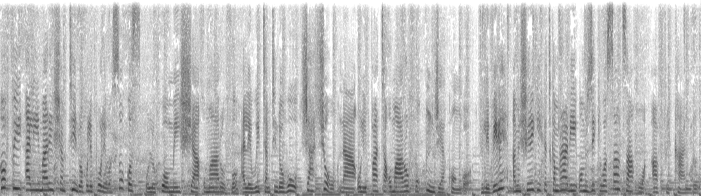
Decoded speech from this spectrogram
Kofi aliimarisha mtindo wa polepole wa sokos uliokuwa umeisha umaarufu. Aliuita mtindo huu chacho na ulipata umaarufu nje ya Kongo. Vilevile ameshiriki katika mradi wa muziki wa salsa wa Africando.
